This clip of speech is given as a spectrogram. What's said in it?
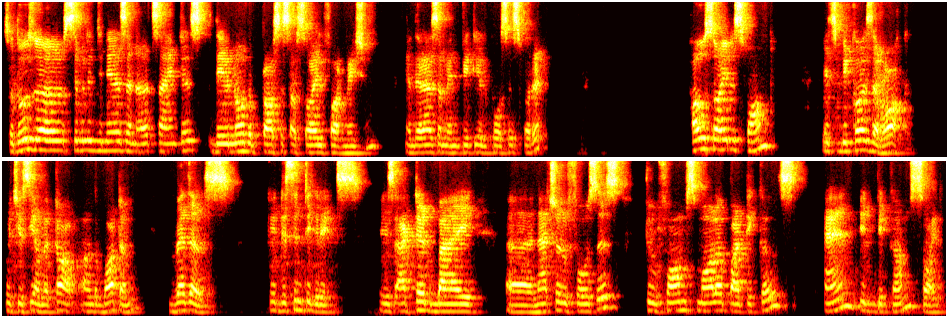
So those are civil engineers and earth scientists, they know the process of soil formation and there are some NPTEL courses for it. How soil is formed? It's because the rock, which you see on the top, on the bottom, weathers, okay, disintegrates, is acted by uh, natural forces to form smaller particles and it becomes soil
